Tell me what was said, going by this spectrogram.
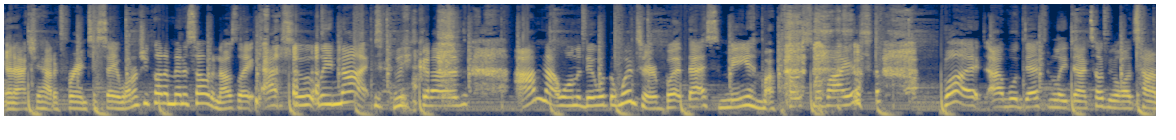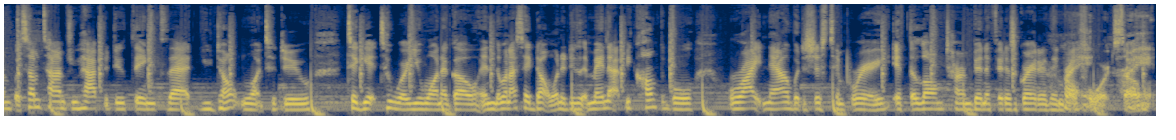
and I actually had a friend to say, "Why don't you go to Minnesota?" And I was like, "Absolutely not," because I'm not willing to deal with the winter. But that's me and my personal bias. But I will definitely, I tell people all the time, but sometimes you have to do things that you don't want to do to get to where you want to go. And when I say don't want to do, it may not be comfortable right now, but it's just temporary. If the long term benefit is greater, then right, go for it. So right.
